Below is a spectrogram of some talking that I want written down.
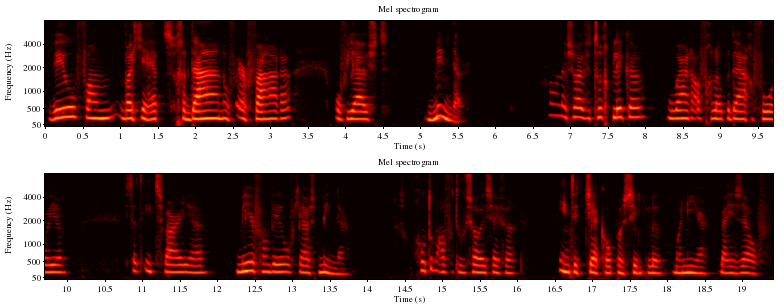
wil van wat je hebt gedaan of ervaren of juist minder? Gewoon zo even terugblikken. Hoe waren de afgelopen dagen voor je? Is dat iets waar je meer van wil of juist minder? Goed om af en toe zo eens even in te checken op een simpele manier bij jezelf.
